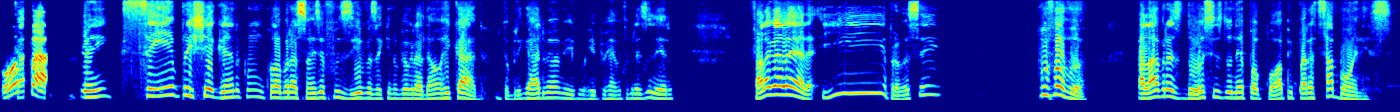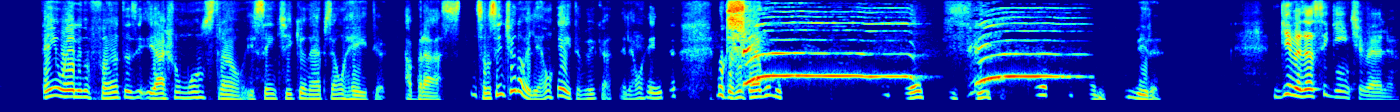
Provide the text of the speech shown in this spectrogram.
Opa! Hein? Sempre chegando com colaborações efusivas aqui no Belgradão. Ricardo, muito obrigado, meu amigo, Hip Hamilton brasileiro. Fala, galera. Ih, é pra você. Por favor, palavras doces do Nepopop para Sabones. Tenho ele no Fantasy e acho um monstrão. E senti que o Neps é um hater. Abraço. Você não sentiu, não. Ele é um hater, viu, cara? Ele é um hater. Lucas, não tem argumento. Vira. Givas, é o seguinte, velho.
